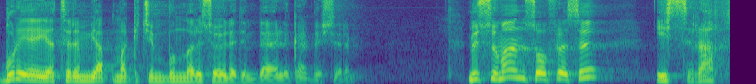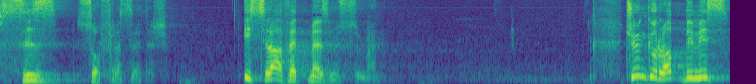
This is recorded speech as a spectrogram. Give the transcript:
buraya yatırım yapmak için bunları söyledim değerli kardeşlerim. Müslüman sofrası israfsız sofrasıdır. İsraf etmez Müslüman. Çünkü Rabbimiz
